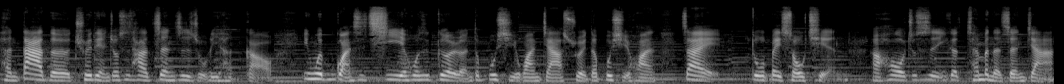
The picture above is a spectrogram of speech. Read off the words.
很大的缺点就是它的政治阻力很高，因为不管是企业或是个人都不喜欢加税，都不喜欢再多被收钱，然后就是一个成本的增加。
